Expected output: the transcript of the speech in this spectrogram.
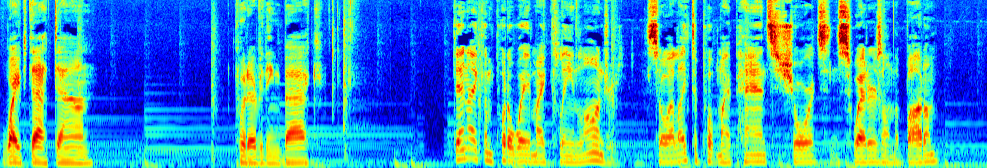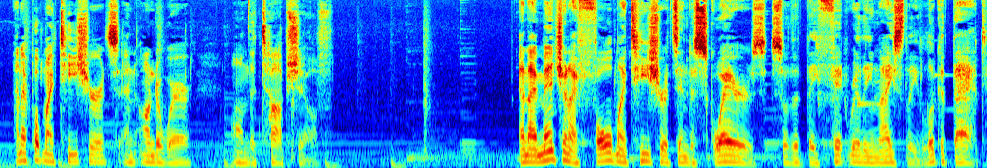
Wipe that down. Put everything back. Then I can put away my clean laundry. So I like to put my pants, shorts, and sweaters on the bottom, and I put my t shirts and underwear on the top shelf. And I mentioned I fold my t-shirts into squares so that they fit really nicely. Look at that.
